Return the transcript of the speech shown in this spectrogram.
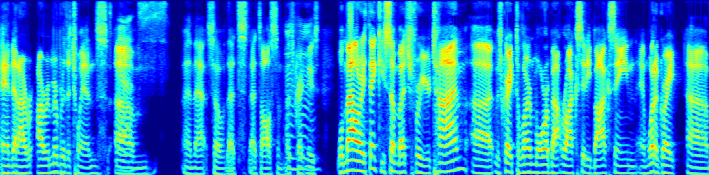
And then I I remember the twins. Um, Yes. and that so that's that's awesome. That's great Mhm. news. Well, Mallory, thank you so much for your time. Uh, it was great to learn more about Rock Steady Boxing and what a great uh,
